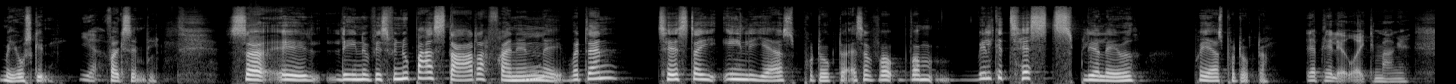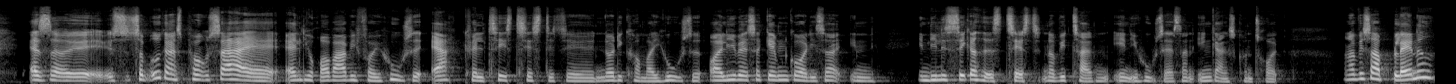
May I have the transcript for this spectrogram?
maveskin ja. for eksempel. Så øh, Lene, hvis vi nu bare starter fra en ende mm. af, hvordan tester I egentlig jeres produkter? Altså, hvor, hvor, hvilke tests bliver lavet på jeres produkter? Der bliver lavet rigtig mange. Altså, øh, som udgangspunkt, så er alle de råvarer, vi får i huset, er kvalitetstestet, øh, når de kommer i huset. Og alligevel så gennemgår de så en, en lille sikkerhedstest, når vi tager dem ind i huset, altså en indgangskontrol. Og når vi så har blandet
